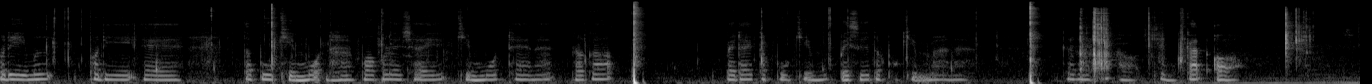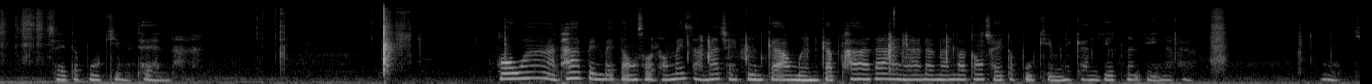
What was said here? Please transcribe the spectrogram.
พอดีมือพอดีแอร์ตะปูเข็มหมดนะคะปอก็เลยใช้เข็มหมดแทนนะแล้วก็ไปได้ตะปูเข็มไปซื้อตะปูเข็มมานะ ก็เลยเอาเข็มกัดออก ใช้ตะปูเข็มแทนนะเพราะว่าถ้าเป็นใบตองสดเราไม่สามารถใช้ปืนกาวเหมือนกับผ้าได้นะ ดังนั้นเราต้องใช้ตะปูเข็มในการยึดนั่นเองนะคะโอเค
